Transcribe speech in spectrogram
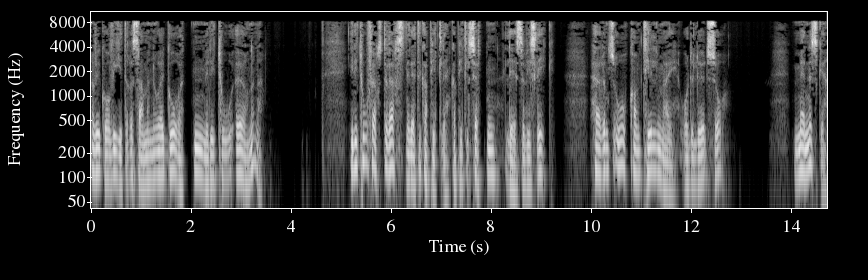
når vi går videre sammen, nå er gåten med de to ørnene. I de to første versene i dette kapitlet, kapittel 17, leser vi slik. Herrens ord kom til meg, og det lød så. Menneske,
